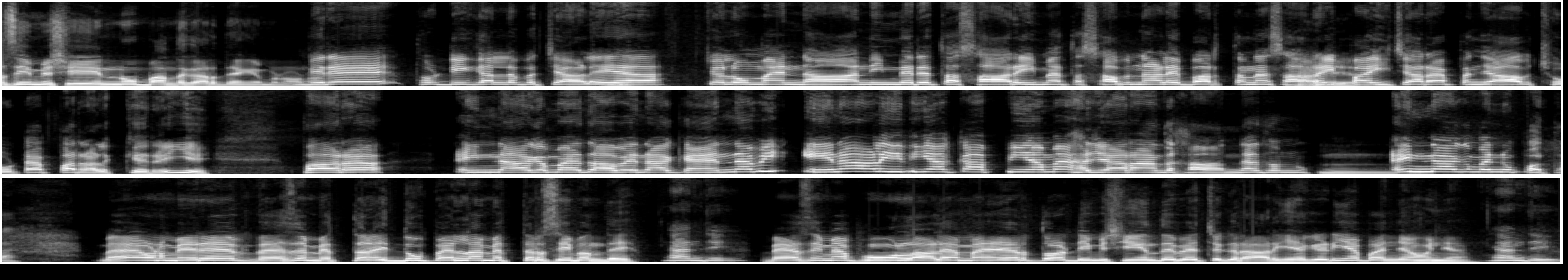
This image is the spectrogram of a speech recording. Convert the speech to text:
ਅਸੀਂ ਮਸ਼ੀਨ ਨੂੰ ਬੰਦ ਕਰ ਦਿਆਂਗੇ ਬਣਾਉਣਾ। ਵੀਰੇ ਤੁਹਾਡੀ ਗੱਲ ਵਿਚਾਲੇ ਆ। ਚਲੋ ਮੈਂ ਨਾਂ ਨਹੀਂ ਮੇਰੇ ਤਾਂ ਸਾਰੇ ਮੈਂ ਤਾਂ ਸਭ ਨਾਲੇ ਵਰਤਣਾ ਸਾਰਾ ਹੀ। ਭਾਈਚਾਰਾ ਪੰਜਾਬ ਛੋਟਾ ਪਰ ਰਲ ਕੇ ਰਹੀਏ। ਪਰ ਇੰਨਾ ਕੁ ਮੈਂ ਦਾਅਵੇ ਨਾਲ ਕਹਿਣਾ ਵੀ ਇਹਨਾਂ ਵਾਲੀ ਦੀਆਂ ਕਾਪੀਆਂ ਮੈਂ ਹਜ਼ਾਰਾਂ ਦਿਖਾਣਾ ਤੁਹਾਨੂੰ। ਹੂੰ। ਇੰਨਾ ਕੁ ਮੈਨੂੰ ਪਤਾ। ਮੈਂ ਹੁਣ ਮੇਰੇ ਵੈਸੇ ਮਿੱਤਰ ਇਦੋਂ ਪਹਿਲਾਂ ਮਿੱਤਰ ਸੀ ਬੰਦੇ। ਹਾਂਜੀ। ਵੈਸੇ ਮੈਂ ਫੋਨ ਲਾ ਲਿਆ ਮੈਂ ਯਾਰ ਤੁਹਾਡੀ ਮਸ਼ੀਨ ਦੇ ਵਿੱਚ ਗਰਾਰੀਆਂ ਕਿਹੜੀਆਂ ਪਾਈਆਂ ਹੋਈਆਂ? ਹਾਂਜੀ।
